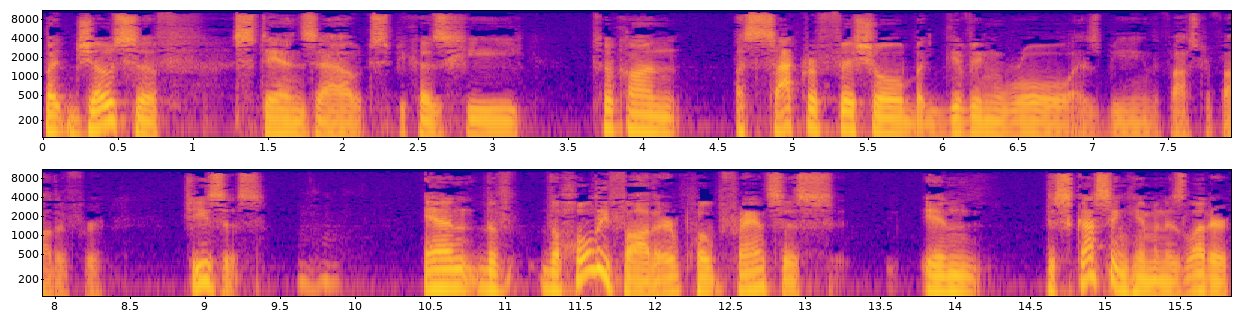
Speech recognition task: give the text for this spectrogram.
But Joseph stands out because he took on a sacrificial but giving role as being the foster father for Jesus. Mm-hmm. And the the Holy Father, Pope Francis, in discussing him in his letter,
